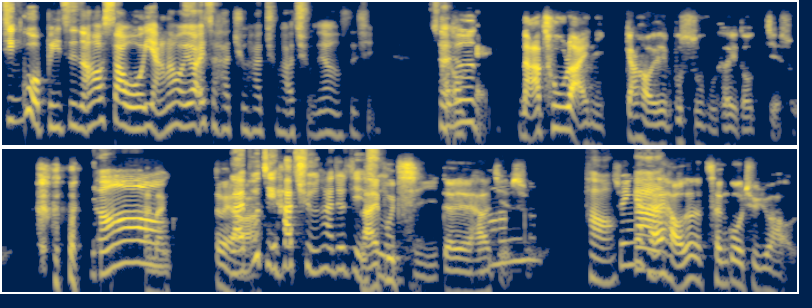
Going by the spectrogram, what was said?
经过鼻子，然后烧我痒，然后我又要一直哈啾哈啾哈啾这样的事情。他就是拿出来，你刚好有点不舒服，可以都结束了。哦，对，来不及他去，他就结束。来不及，对对，他就结束。好，所以应该还好，那个撑过去就好了。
